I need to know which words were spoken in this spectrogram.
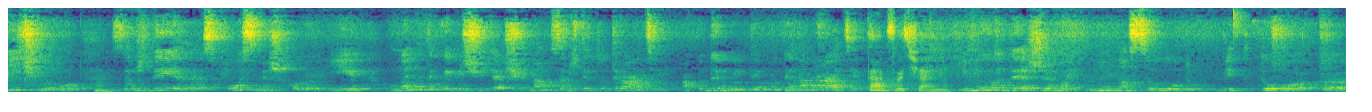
ввічливо, завжди е, з посмішкою. І у мене таке відчуття, що нам завжди тут раді. А куди ми йдемо? Де нам раді? Так, звичайно. І ми одержуємо ну, насолоду від того е,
